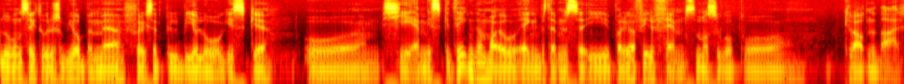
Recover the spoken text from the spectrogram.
noen sektorer som jobber med f.eks. biologiske og kjemiske ting. De har jo egen bestemmelse i paragraf 4-5 som også går på kravene der.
